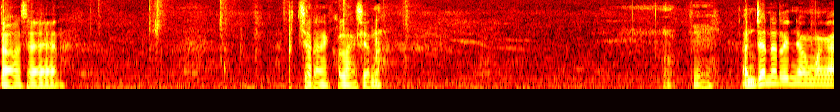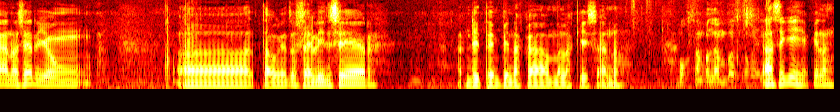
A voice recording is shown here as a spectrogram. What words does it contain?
Ito, sir. Picturean ko lang, sir, no? Okay. Andyan na rin yung mga, ano, sir, yung ah tawag ito, silencer. Andito yung pinakamalaki sa, ano. Buksan ko lang boss, okay? Ah, sige, okay lang.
